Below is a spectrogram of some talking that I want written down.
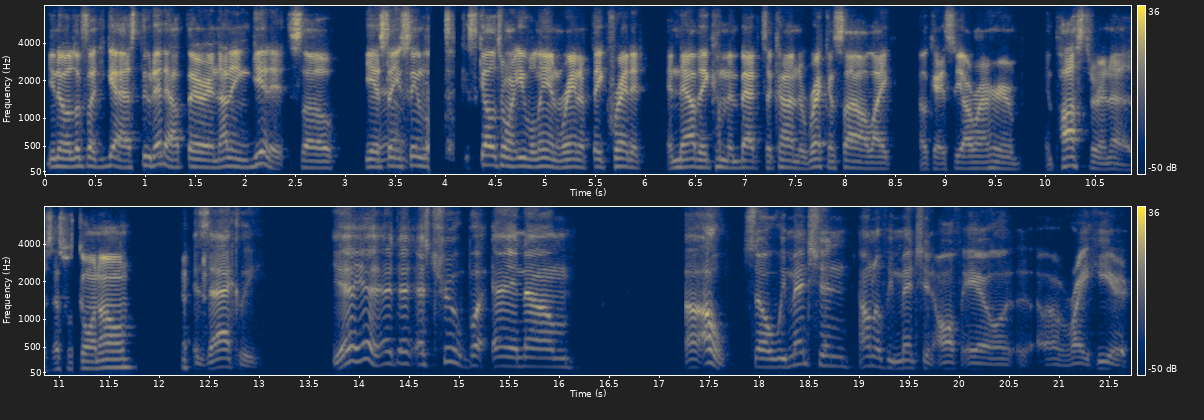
You know, it looks like you guys threw that out there, and I didn't get it. So yeah, yeah. same seems like Skeletor and Evil Lyn ran up they credit, and now they coming back to kind of reconcile. Like, okay, so y'all around here imposter in us. That's what's going on. exactly. Yeah, yeah, that, that's true. But and um, uh, oh, so we mentioned I don't know if we mentioned off air or, or right here,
